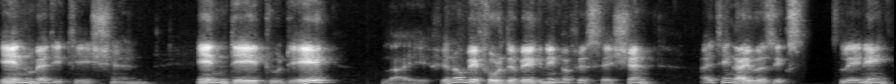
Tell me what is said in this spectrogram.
in meditation, in day to day life. You know, before the beginning of a session, I think I was explaining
